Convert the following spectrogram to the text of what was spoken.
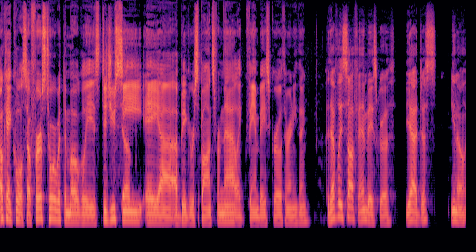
okay, cool. So first tour with the Mowgli's. Did you see a uh, a big response from that, like fan base growth or anything? I definitely saw fan base growth. Yeah, just you know,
